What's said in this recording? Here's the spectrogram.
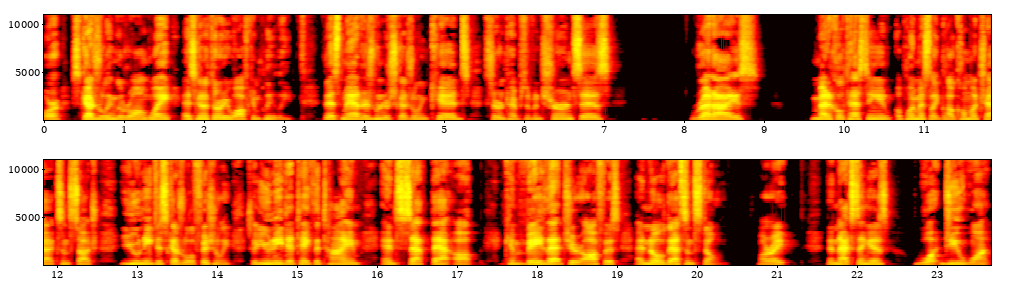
or scheduling the wrong way, it's going to throw you off completely. This matters when you're scheduling kids, certain types of insurances, red eyes, medical testing appointments like glaucoma checks and such. You need to schedule efficiently. So you need to take the time and set that up, convey that to your office, and know that's in stone. All right? The next thing is, what do you want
